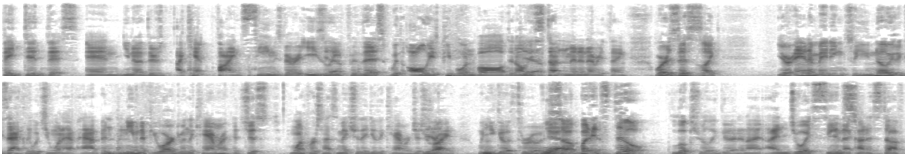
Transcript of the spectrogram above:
they did this, and you know there's I can't find scenes very easily Yeah. for this with all these people involved and all these stuntmen and everything. Whereas this is like. You're animating, so you know exactly what you want to have happen, and even if you are doing the camera, it's just one person has to make sure they do the camera just Yeah. right when you go through it. Yeah. So, but it still looks really good, and I, I enjoy seeing that kind of stuff,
